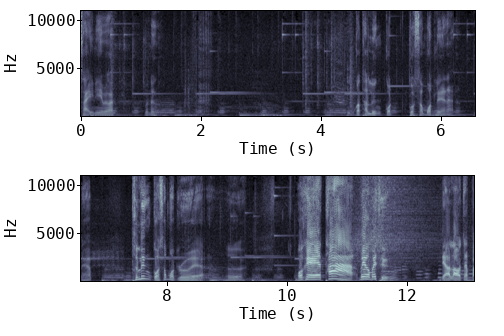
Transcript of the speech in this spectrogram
ใส่นี่ไว้ก่อนมาหนึ่งผมก็ทะลึ่งกดกดซะหมดเลยนะนะครับทะลึ่งกดซะหมดเลยอะเออโอเค ถ้าเวลไม่ถึง เดี๋ยวเราจะไป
